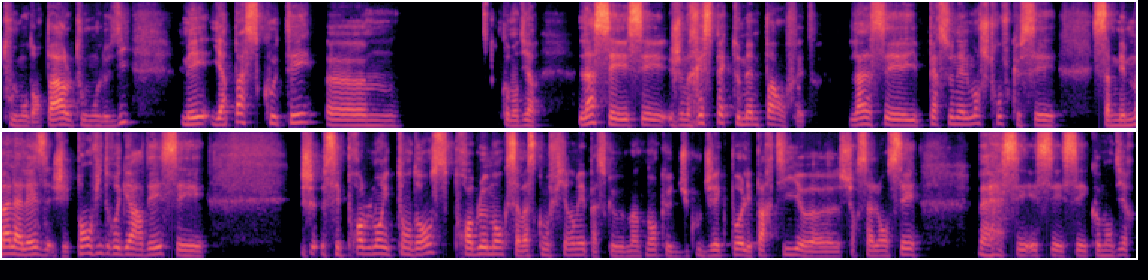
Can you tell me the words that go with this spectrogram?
tout le monde en parle, tout le monde le dit, mais il n'y a pas ce côté, comment dire, là, c'est, je ne respecte même pas en fait. Là, c'est personnellement, je trouve que ça me met mal à l'aise. J'ai pas envie de regarder. C'est probablement une tendance, probablement que ça va se confirmer parce que maintenant que du coup Jake Paul est parti euh, sur sa lancée, ben c'est comment dire,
